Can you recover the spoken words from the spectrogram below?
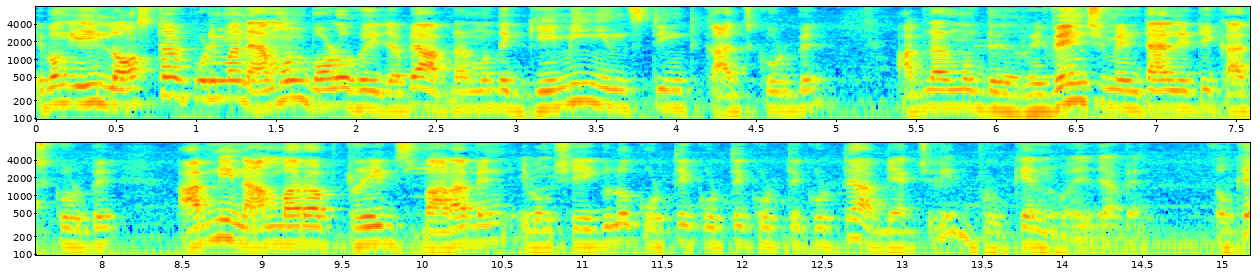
এবং এই লসটার পরিমাণ এমন বড় হয়ে যাবে, আপনার মধ্যে গেমিং ইনস্টিংক্ট কাজ করবে, আপনার মধ্যে রিভেঞ্জ মেন্টালিটি কাজ করবে আপনি নাম্বার অফ ট্রেডস বাড়াবেন এবং সেইগুলো করতে করতে করতে করতে আপনি অ্যাকচুয়ালি ব্রোকেন হয়ে যাবেন ওকে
